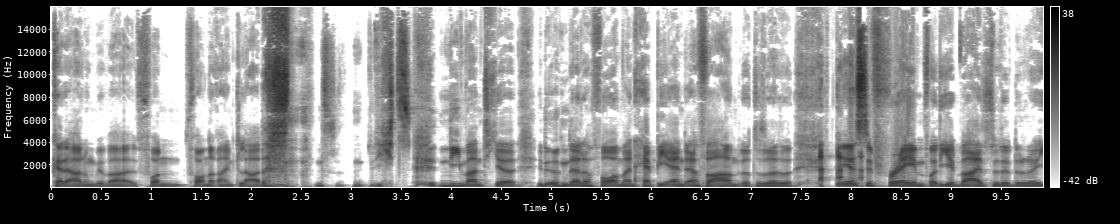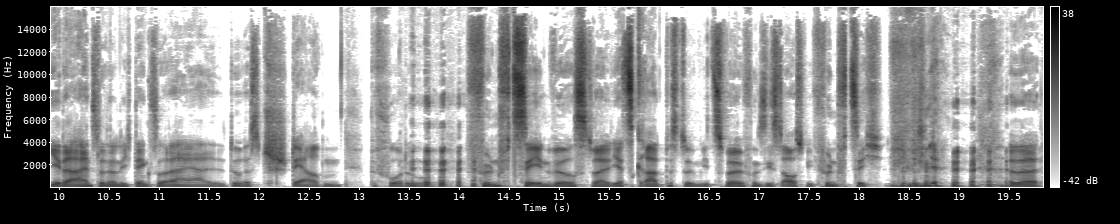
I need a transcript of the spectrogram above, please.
keine Ahnung, mir war von vornherein klar, dass nichts, niemand hier in irgendeiner Form ein Happy End erfahren wird. Also der erste Frame von jedem Einzelnen oder jeder Einzelnen und ich denk so, naja, du wirst sterben, bevor du 15 wirst, weil jetzt gerade bist du irgendwie 12 und siehst aus wie 50. also,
